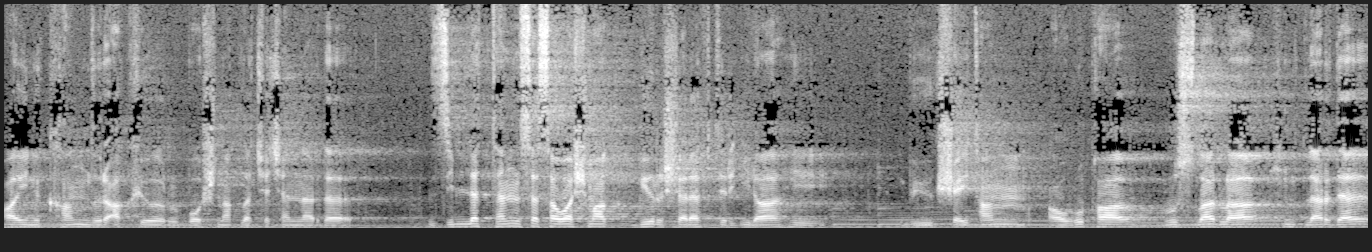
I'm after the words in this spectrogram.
Aynı kandır akıyor boşnakla Çeçenlerde. Zillettense savaşmak bir şereftir ilahi. Büyük şeytan Avrupa Ruslarla Hintlerde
